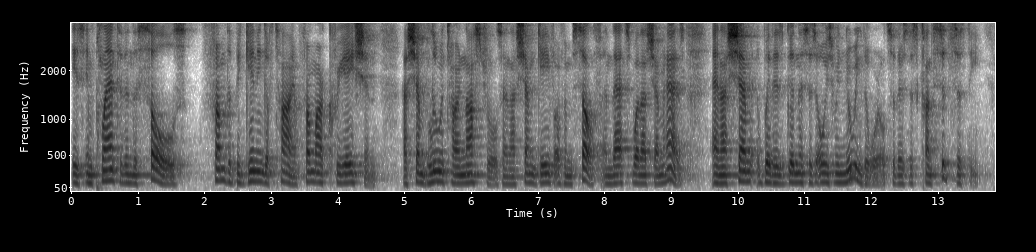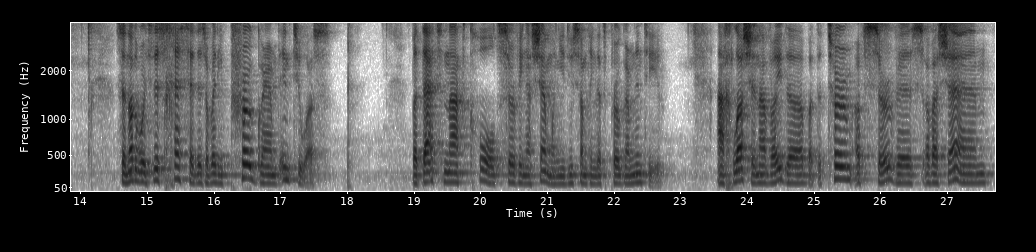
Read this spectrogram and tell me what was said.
is implanted in the souls from the beginning of time, from our creation. Hashem blew into our nostrils and Hashem gave of himself, and that's what Hashem has. And Hashem, with his goodness, is always renewing the world. So there's this consistency. So, in other words, this chesed is already programmed into us. But that's not called serving Hashem when you do something that's programmed into you. Achlashen avoida, but the term of service of Hashem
